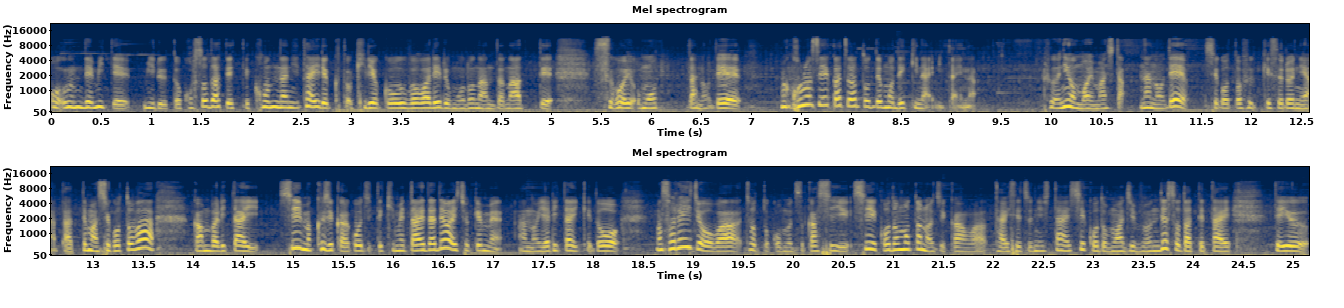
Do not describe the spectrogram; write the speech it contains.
を産んでみてみると子育てってこんなに体力と気力を奪われるものなんだなってすごい思ったので、まあ、この生活はとてもできないみたいなふうに思いました。なので仕事復帰するにあたって、まあ、仕事は頑張りたいし、まあ、9時から5時って決めた間では一生懸命あのやりたいけど、まあ、それ以上はちょっとこう難しいし子供との時間は大切にしたいし子供は自分で育てたいっていう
